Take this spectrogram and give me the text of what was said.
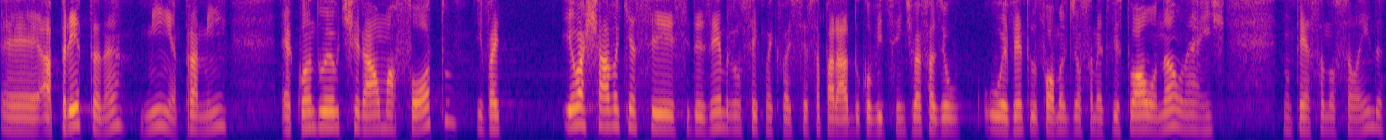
é, a preta, né, minha, para mim, é quando eu tirar uma foto e vai. Eu achava que ia ser esse dezembro, não sei como é que vai ser essa parada do Covid, se a gente vai fazer o, o evento do Fórmula de lançamento virtual ou não, né? A gente não tem essa noção ainda.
